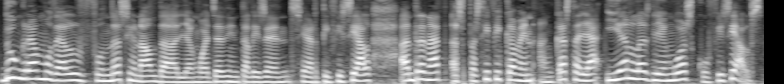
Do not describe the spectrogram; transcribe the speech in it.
d'un gran model fundacional de llenguatge d'intel·ligència artificial entrenat específicament en castellà i en les llengües cooficials.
